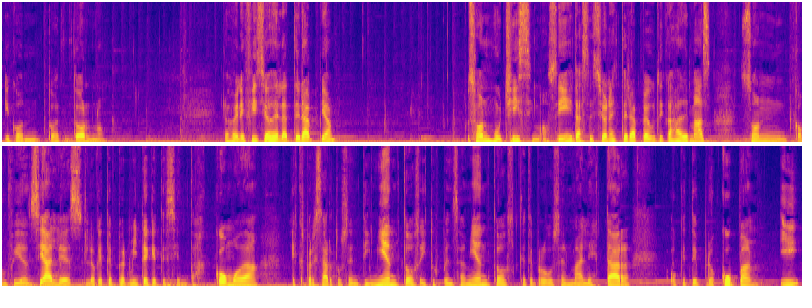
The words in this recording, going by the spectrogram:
y con tu entorno. Los beneficios de la terapia son muchísimos, ¿sí? Las sesiones terapéuticas además son confidenciales, lo que te permite que te sientas cómoda, expresar tus sentimientos y tus pensamientos que te producen malestar o que te preocupan y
